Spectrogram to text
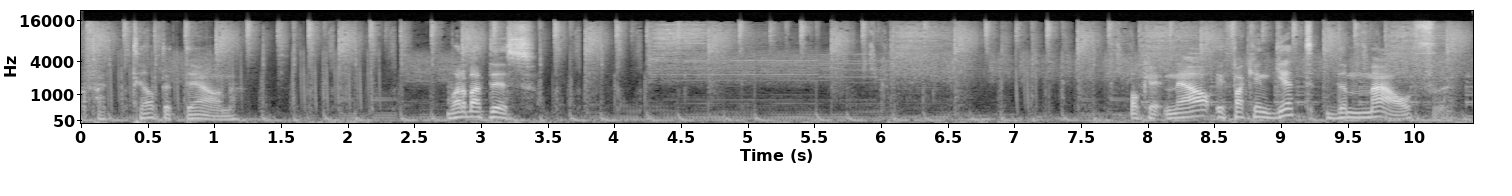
If I tilt it down. What about this? Okay, now if I can get the mouth...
